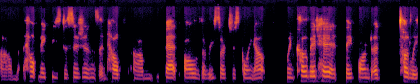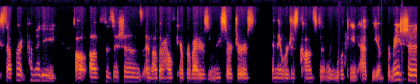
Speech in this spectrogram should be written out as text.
um, help make these decisions and help um, vet all of the research that's going out. When COVID hit, they formed a totally separate committee of physicians and other healthcare providers and researchers and they were just constantly looking at the information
